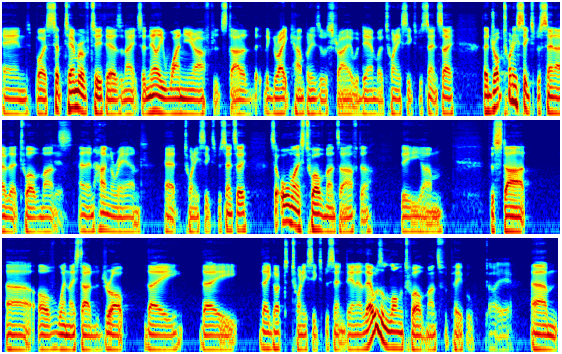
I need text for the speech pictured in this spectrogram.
and by September of 2008, so nearly one year after it started, the, the great companies of Australia were down by 26%. So they dropped 26% over that 12 months and then hung around at 26%. So so almost 12 months after the um, the start uh, of when they started to drop, they they they got to 26% down. Now that was a long 12 months for people Oh yeah. um,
